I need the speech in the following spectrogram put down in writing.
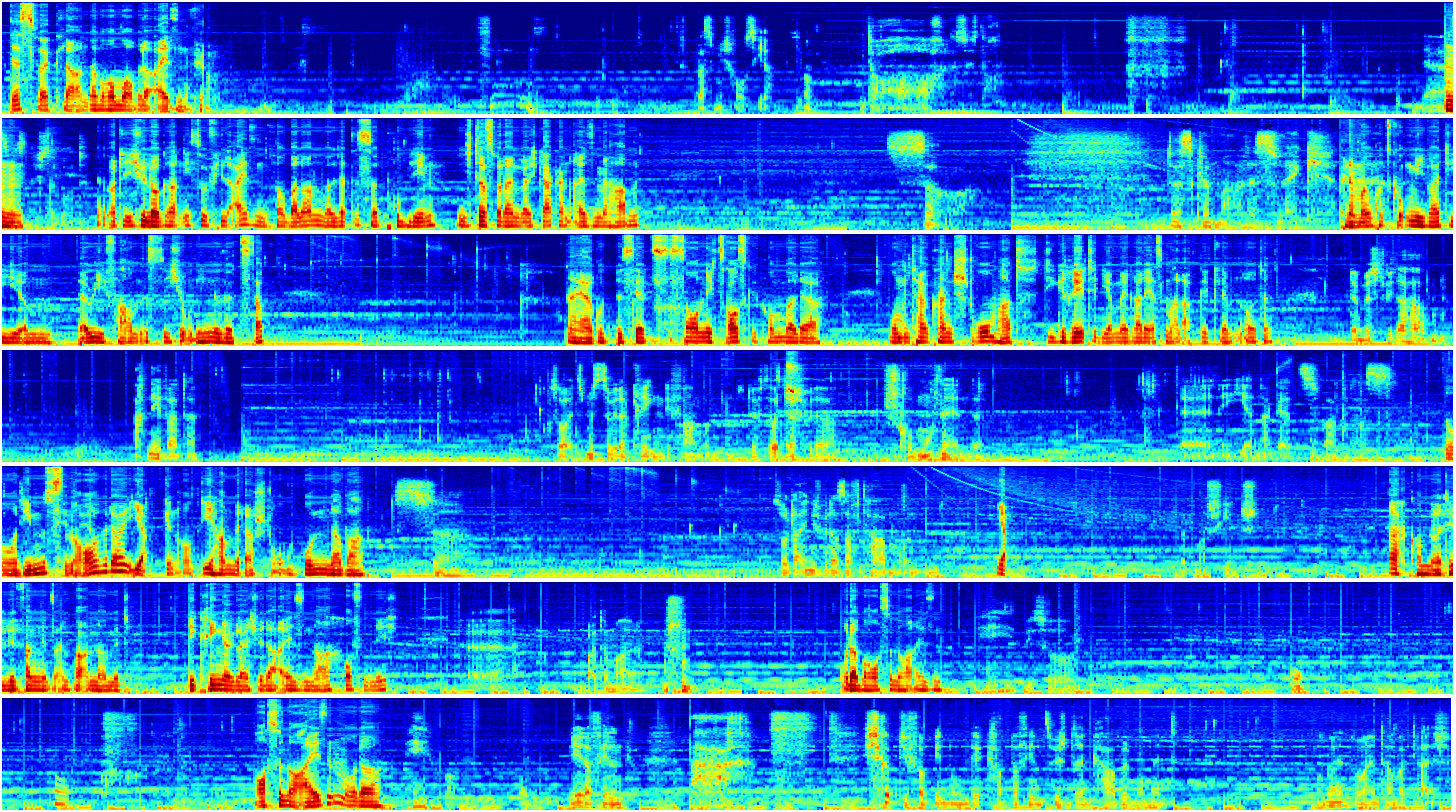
Das war klar, und da brauchen wir auch wieder Eisen für. Lass mich raus hier. So. Doch, das ist doch. Das Mhm. ist nicht so gut. Ja, Leute, ich will auch gerade nicht so viel Eisen verballern, weil das ist das Problem. Nicht, dass wir dann gleich gar kein Eisen mehr haben. Das können wir alles weg. Können wir mal kurz gucken, wie weit die ähm, Berry Farm ist, die ich hier unten hingesetzt habe. Naja gut, bis jetzt ist auch nichts rausgekommen, weil der momentan keinen Strom hat. Die Geräte, die haben wir gerade erstmal abgeklemmt, Leute. Der müsst wieder haben. Ach nee, warte. So, jetzt müsst ihr wieder kriegen, die Farm unten. Dürfte jetzt gleich wieder schrubben ohne Ende. Äh, nee, hier Nuggets waren das. So, die müssten Nee, auch wieder... Ja, genau, die haben wieder Strom. Wunderbar. So. Sollte eigentlich wieder Saft haben unten. Ja. Das Maschinchen. Ach komm Leute, wir fangen jetzt einfach an damit. Wir kriegen ja gleich wieder Eisen nach, hoffentlich. Äh, warte mal. Oder brauchst du noch Eisen? Oh. Brauchst du noch Eisen oder? Oh. Nee, da fehlen... Ach. Ich hab die Verbindung gekappt, da fehlen zwischendrin Kabel. Moment. Moment, Moment, haben wir gleich.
